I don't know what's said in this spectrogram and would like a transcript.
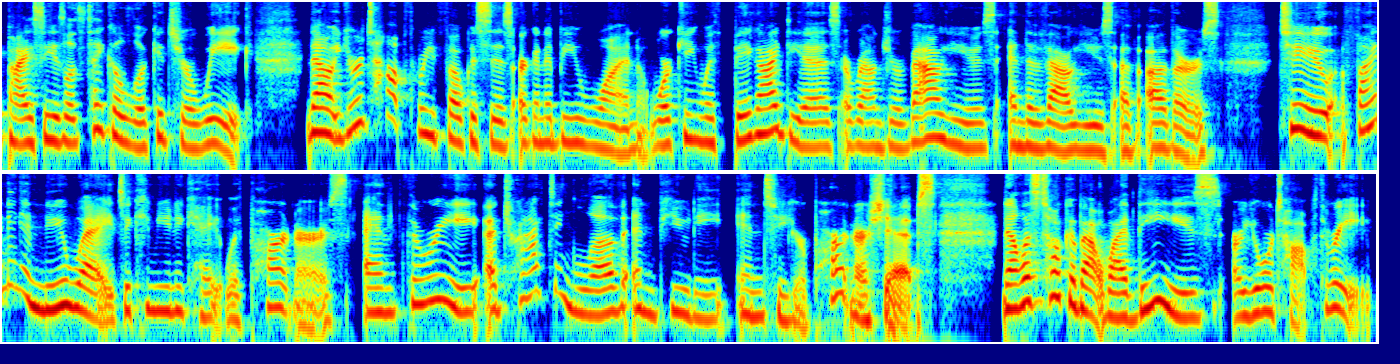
Pisces, let's take a look at your week. Now, your top three focuses are going to be one, working with big ideas around your values and the values of others. Two, finding a new way to communicate with partners. And three, attracting love and beauty into your partnerships. Now, let's talk about why these are your top three.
